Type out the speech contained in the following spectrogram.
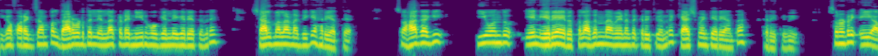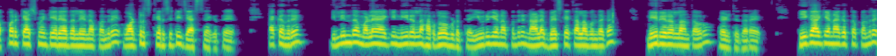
ಈಗ ಫಾರ್ ಎಕ್ಸಾಂಪಲ್ ಧಾರವಾಡದಲ್ಲಿ ಎಲ್ಲಾ ಕಡೆ ನೀರು ಹೋಗಿ ಎಲ್ಲಿಗೆ ಹರಿಯುತ್ತೆ ಅಂದ್ರೆ, ಶಾಲ್ಮಲಾ ನದಿಗೆ ಹರಿಯುತ್ತೆ. ಸೊ ಹಾಗಾಗಿ ಈ ಒಂದು ಏನ್ ಏರಿಯಾ ಇರುತ್ತಲ್ಲ, ಅದನ್ನ ನಾವೇನಂತ ಕರಿತೀವಿ ಅಂದ್ರೆ ಕ್ಯಾಚ್ಮೆಂಟ್ ಏರಿಯಾ ಅಂತ ಕರಿತೀವಿ. ಸೊ ನೋಡ್ರಿ, ಈ ಅಪ್ಪರ್ ಕ್ಯಾಚ್ಮೆಂಟ್ ಏರಿಯಾದಲ್ಲಿ ಏನಪ್ಪಾ ಅಂದ್ರೆ ವಾಟರ್ ಸ್ಕೇರ್ಸಿಟಿ ಜಾಸ್ತಿ ಆಗುತ್ತೆ. ಯಾಕಂದ್ರೆ ಇಲ್ಲಿಂದ ಮಳೆ ಆಗಿ ನೀರೆಲ್ಲ ಹರಿದೋಗ್ಬಿಡುತ್ತೆ. ಇವ್ರಿಗೆ ಏನಪ್ಪಾ ಅಂದ್ರೆ ನಾಳೆ ಬೇಸಿಗೆ ಕಾಲ ಬಂದಾಗ ನೀರಿರಲ್ಲ ಅಂತ ಅವರು ಹೇಳ್ತಿದ್ದಾರೆ. ಹೀಗಾಗಿ ಏನಾಗುತ್ತಪ್ಪ ಅಂದ್ರೆ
